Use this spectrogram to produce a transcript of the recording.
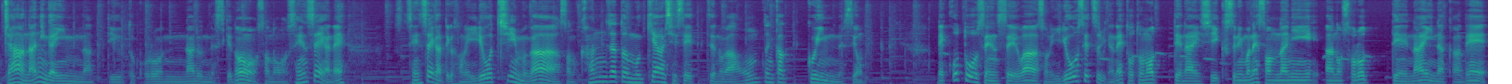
じゃあ何がいいんだっていうところになるんですけど、その先生がね、先生がっていうかその医療チームがその患者と向き合う姿勢っていうのが本当にかっこいいんですよ。で、古藤先生はその医療設備がね、整ってないし、薬もね、そんなにあの揃ってない中で、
